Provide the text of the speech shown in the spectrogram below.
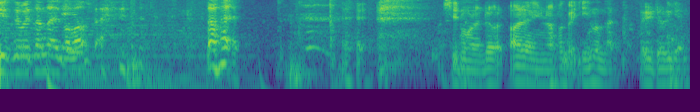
Cheers to Whitsundays, my love. Stop it. she didn't want to do it. I don't even know if I got you in on that. Maybe do it again.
